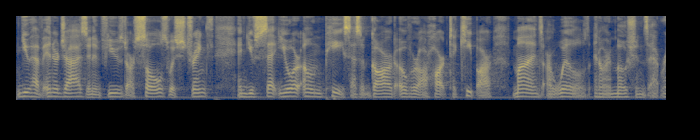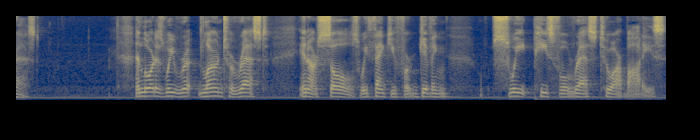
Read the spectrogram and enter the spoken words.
you have energized and infused our souls with strength, and you've set your own peace as a guard over our heart to keep our minds, our wills, and our emotions at rest. And Lord, as we re- learn to rest in our souls, we thank you for giving sweet, peaceful rest to our bodies.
